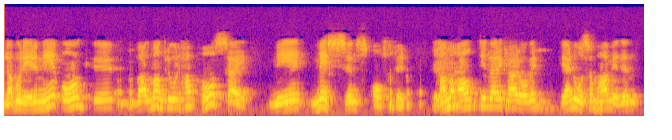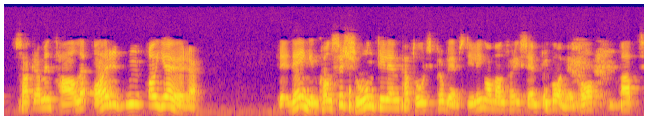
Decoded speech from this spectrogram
laborerer med, og eh, hva med andre ord har på seg med messens offer. Man må alltid være klar over det er noe som har med den sakramentale orden å gjøre. Det, det er ingen konsesjon til en katolsk problemstilling om man f.eks. går med på at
